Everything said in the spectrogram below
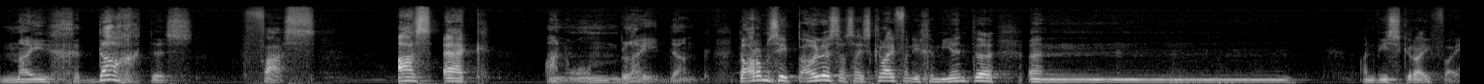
my gedagtes vas as ek aan hom bly dink. Daarom sê Paulus as hy skryf aan die gemeente in aan wie skryf hy?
